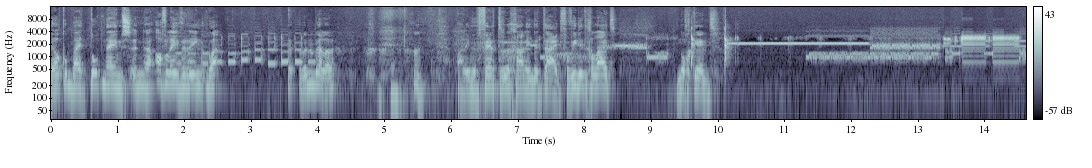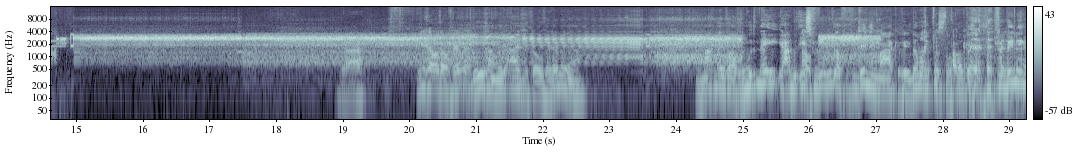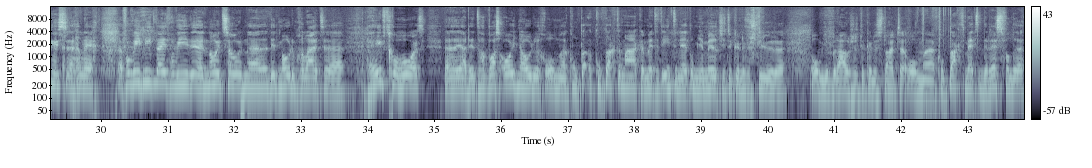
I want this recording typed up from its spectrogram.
Welkom bij Topnames, een uh, aflevering waar... We hebben een beller. Waarin we ver teruggaan in de tijd. Voor wie dit geluid nog kent. Ja, hier gaan we het over hebben. Hier gaan we het eigenlijk over hebben, ja. Nou, maak me even af. We moeten, nee, ja, we moeten eerst oh. we moeten even verbinding maken, vind ik. Dan mag ik pas stoppen. Oké. verbinding is uh, gelegd. Uh, voor wie het niet weet, voor wie uh, nooit zo'n dit modemgeluid heeft gehoord. ja, dit was ooit nodig om contact, contact, te maken met het internet. Om je mailtje te kunnen versturen. Om je browser te kunnen starten. Om contact met de rest van de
